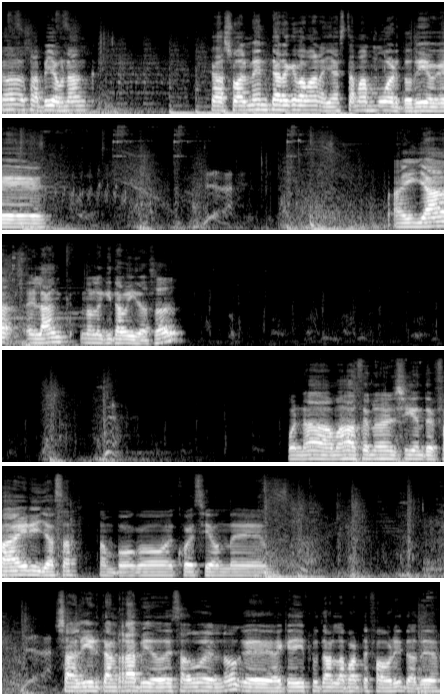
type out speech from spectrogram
No, no, se ha pillado un Ankh. Casualmente, ahora que va mana, ya está más muerto, tío, que... Ahí ya el Ankh no le quita vida, ¿sabes? Pues nada, vamos a hacernos el siguiente fire y ya está. Tampoco es cuestión de... Salir tan rápido de esa duel, ¿no? Que hay que disfrutar la parte favorita, tío.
